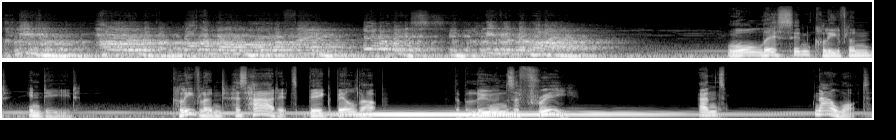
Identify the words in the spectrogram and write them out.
Cleveland, home of the Rock and Roll Hall of Fame. All of this in Cleveland, Ohio. All this in Cleveland, indeed. Cleveland has had its big build up. The balloons are free. And now what?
